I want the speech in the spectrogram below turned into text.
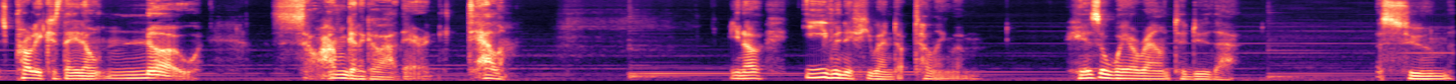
It's probably because they don't know. So I'm going to go out there and tell them. You know, even if you end up telling them, here's a way around to do that. Assume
